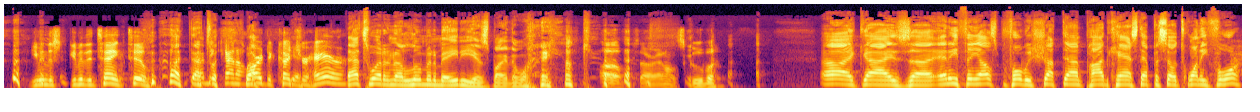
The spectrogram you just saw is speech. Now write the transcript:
give me this. Give me the tank too. That'd be kind of hard to cut your hair. That's what an aluminum eighty is, by the way. Okay. Oh, sorry, I don't scuba. All right, guys. Uh, anything else before we shut down podcast episode 24?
